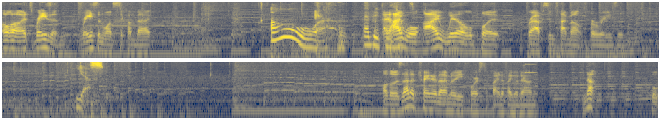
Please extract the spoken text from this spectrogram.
Oh, uh, it's Raisin. Raisin wants to come back, Oh, that'd be perfect. and I will. I will put Raps in timeout for Raisin. Yes. Although, is that a trainer that I'm going to be forced to fight if I go down? No. Cool.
